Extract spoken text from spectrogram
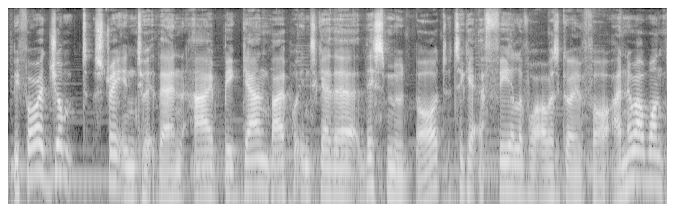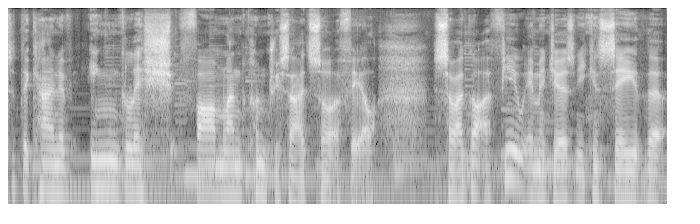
Before I jumped straight into it then, I began by putting together this mood board to get a feel of what I was going for. I knew I wanted the kind of English farmland countryside sort of feel. So I got a few images and you can see that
